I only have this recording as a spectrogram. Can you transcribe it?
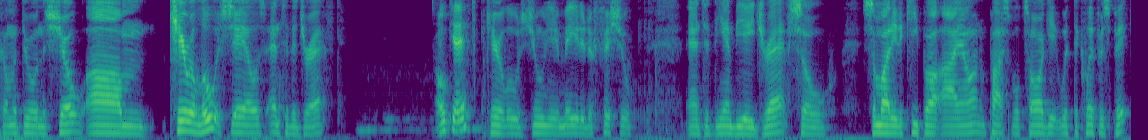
coming through on the show. Um, Kira Lewis, JL has entered the draft. Okay, Kira Lewis Jr. made it official, entered the NBA draft. So somebody to keep our eye on, a possible target with the Clippers pick.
